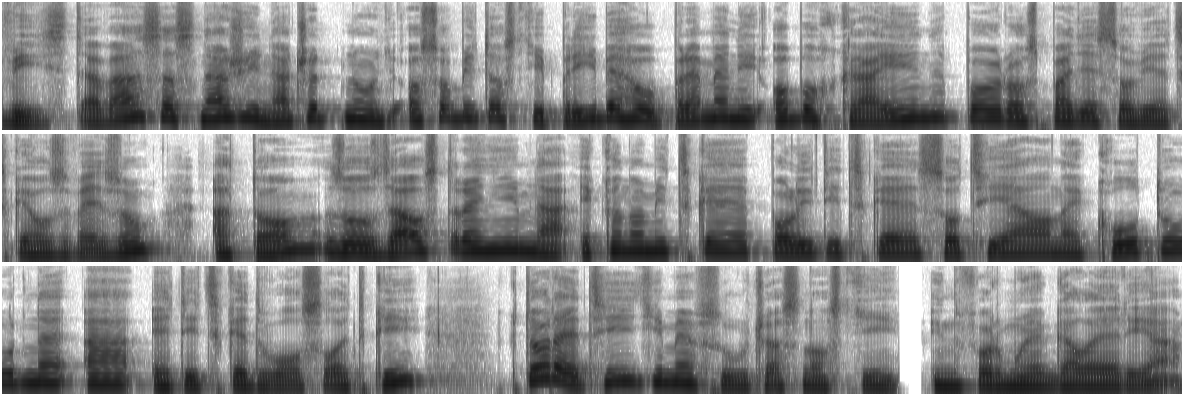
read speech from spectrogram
Výstava sa snaží načrtnúť osobitosti príbehov premeny oboch krajín po rozpade Sovietskeho zväzu a to so zaostrením na ekonomické, politické, sociálne, kultúrne a etické dôsledky, ktoré cítime v súčasnosti, informuje galéria.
